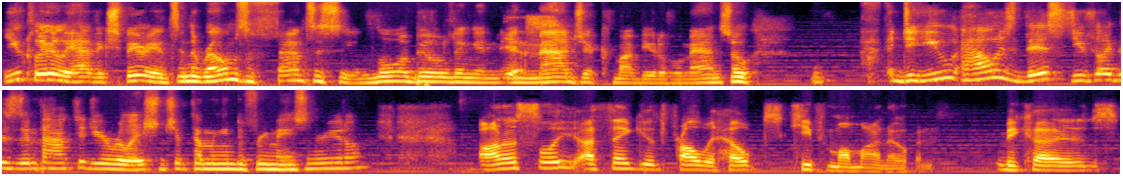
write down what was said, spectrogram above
You clearly have experience in the realms of fantasy, lore building, and, and magic, my beautiful man. So. Do you? How is this? Do you feel like this has impacted your relationship coming into Freemasonry at all? honestly, I think it's probably helped keep my mind open because,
